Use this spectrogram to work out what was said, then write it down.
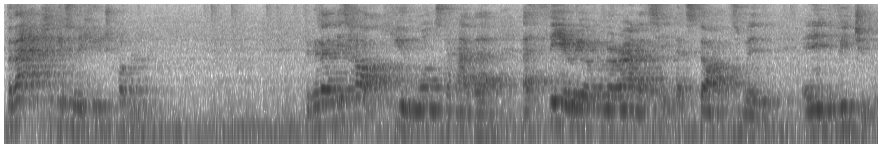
But that actually gives him a huge problem. Because at his heart, Hume wants to have a, a theory of morality that starts with an individual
